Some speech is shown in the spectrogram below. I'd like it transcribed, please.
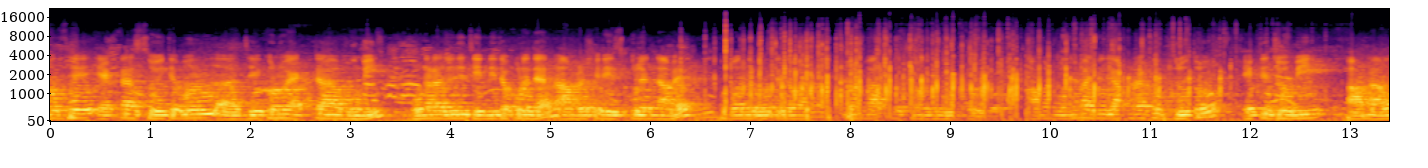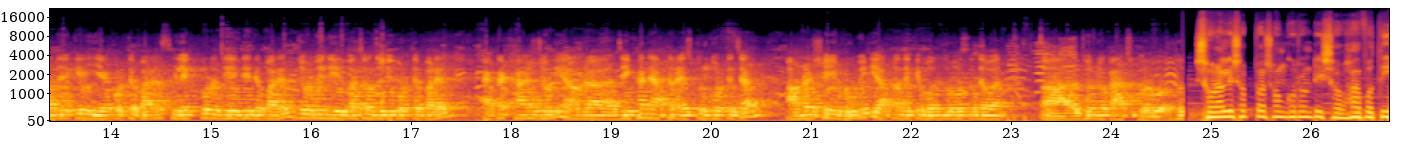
মধ্যে একটা সুইটেবল যে কোনো একটা ভূমি ওনারা যদি চিহ্নিত করে দেন, আমরা সেটা স্কুলের নামে বন্দোবস্ত দেওয়ার আমার মনে হয় যদি আপনারা খুব দ্রুত একটি জমি আপনারা আমাদেরকে ইয়ে করতে পারেন সিলেক্ট করে দিয়ে দিতে পারেন, জমি নির্বাচন যদি করতে পারেন, একটা খাস জমি, আমরা যেখানে আপনারা স্কুল করতে চান, আমরা সেই ভূমিটি আপনাদেরকে বন্দোবস্ত দেওয়ার জন্য কাজ করব। সোনালী সপ্তাহ সংগঠনটির সভাপতি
